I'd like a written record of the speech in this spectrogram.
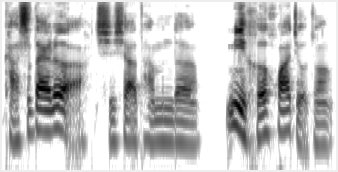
卡斯戴勒啊旗下他们的蜜荷花酒庄。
